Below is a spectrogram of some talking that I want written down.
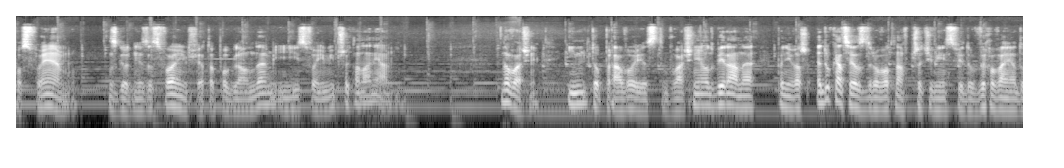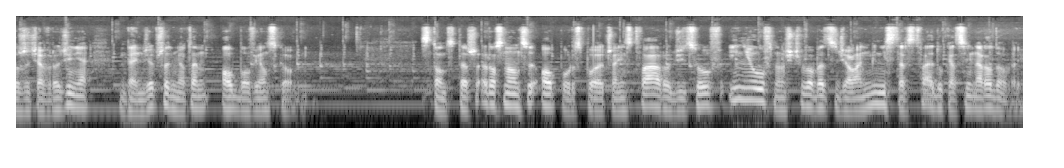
po swojemu, zgodnie ze swoim światopoglądem i swoimi przekonaniami. No właśnie, im to prawo jest właśnie odbierane, ponieważ edukacja zdrowotna w przeciwieństwie do wychowania do życia w rodzinie będzie przedmiotem obowiązkowym. Stąd też rosnący opór społeczeństwa, rodziców i nieufność wobec działań Ministerstwa Edukacji Narodowej.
